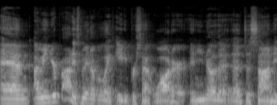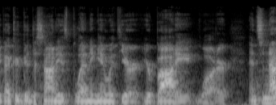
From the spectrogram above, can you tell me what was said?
And I mean, your body's made up of like 80% water, and you know that that Dasani, that good good Dasani, is blending in with your your body water, and so now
